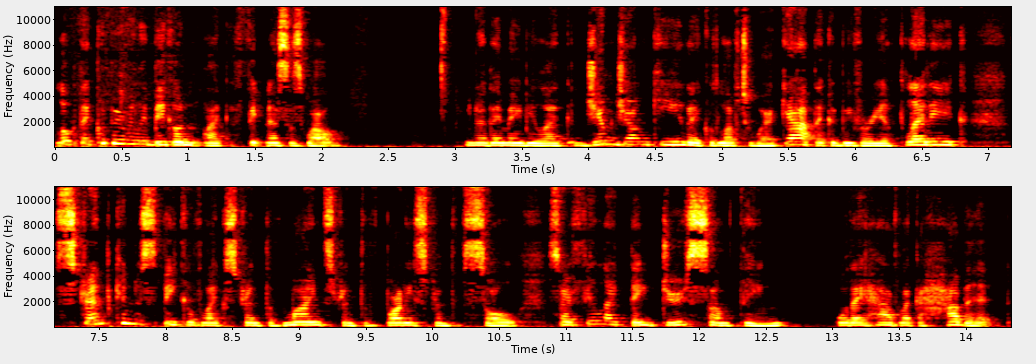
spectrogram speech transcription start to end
Look, they could be really big on like fitness as well You know, they may be like gym junkie. They could love to work out. They could be very athletic. Strength can speak of like strength of mind, strength of body, strength of soul. So I feel like they do something or they have like a habit.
